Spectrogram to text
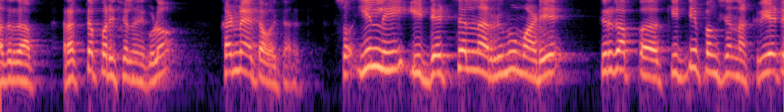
ಅದರ ರಕ್ತ ಪರಿಚಲನೆಗಳು ಕಡಿಮೆ ಆಯ್ತಾ ಹೋಗ್ತಾ ಇರುತ್ತೆ. ಸೊ ಇಲ್ಲಿ ಈ ಡೆಡ್ ಸೆಲ್ನ ರಿಮೂವ್ ಮಾಡಿ ತಿರ್ಗಾ ಪ ಕಿಡ್ನಿ ಫಂಕ್ಷನ್ನ ಕ್ರಿಯೇಟ್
